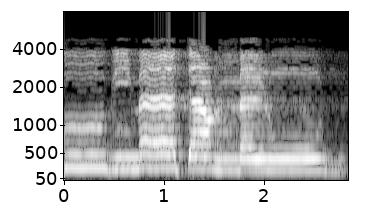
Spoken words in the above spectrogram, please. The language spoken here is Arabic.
بما تعملون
